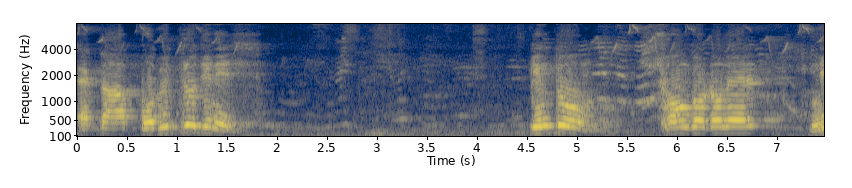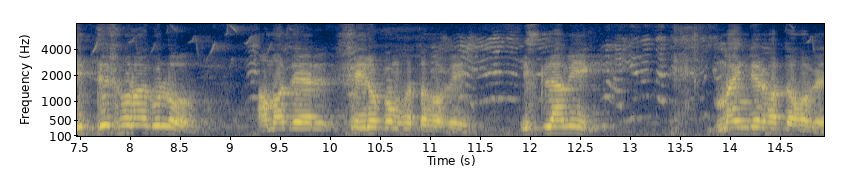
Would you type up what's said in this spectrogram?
একটা পবিত্র জিনিস। কিন্তু সংগঠনের নির্দেশনাগুলো আমাদের সেই রকম হতে হবে। ইসলামিক মাইন্ডের হতে হবে।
